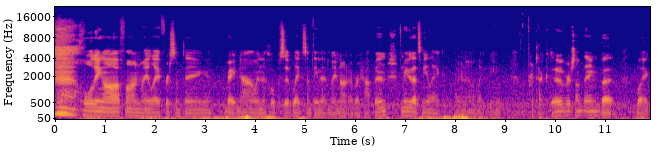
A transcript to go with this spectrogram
holding off on my life or something right now in the hopes of like something that might not ever happen. And maybe that's me like I don't know, like being protective or something, but like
